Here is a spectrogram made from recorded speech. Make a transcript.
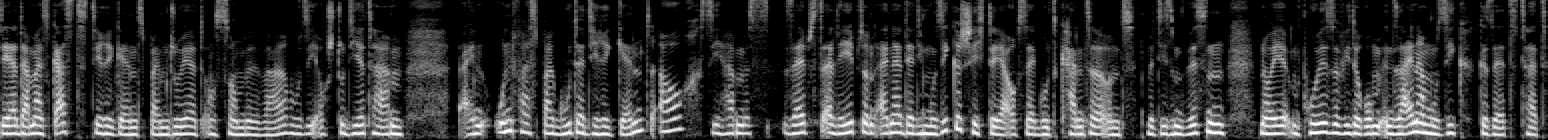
der damals Gastdirigent beim Juilliard Ensemble war, wo Sie auch studiert haben. Ein unfassbar guter Dirigent auch. Sie haben es selbst erlebt und einer, der die Musikgeschichte ja auch sehr gut kannte und mit diesem Wissen neue Impulse wiederum in seiner Musik gesetzt hat.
